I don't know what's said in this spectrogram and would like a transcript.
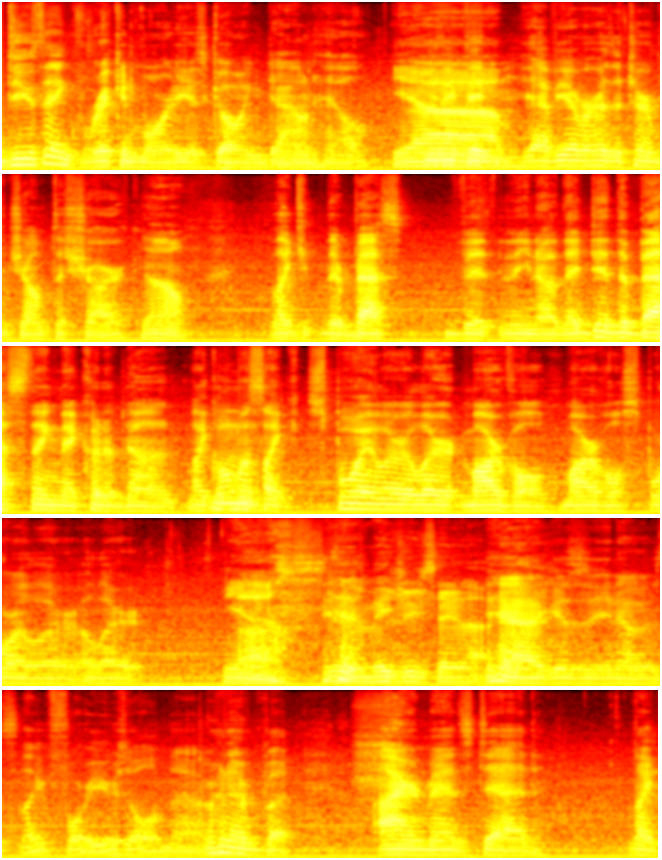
do you think Rick and Morty is going downhill? You Yeah. think they, have you ever heard the term "jump the shark"? No. Like their best, you know, they did the best thing they could have done. Like Mm. almost like spoiler alert, Marvel, Marvel spoiler alert. Yeah. Uh, yeah. Make sure you say that. Yeah, because you know it's like four years old now or whatever. But Iron Man's dead. Like,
